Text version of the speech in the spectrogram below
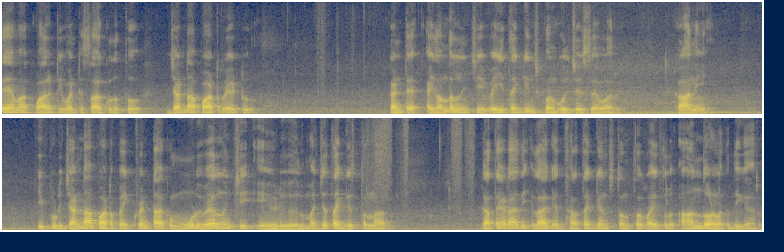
తేమ క్వాలిటీ వంటి సాకులతో జెండా పాట రేటు కంటే ఐదు వందల నుంచి వెయ్యి తగ్గించి కొనుగోలు చేసేవారు. కానీ ఇప్పుడు జెండా పాటపై క్వింటాకు మూడు వేల నుంచి ఏడు వేలు మధ్య తగ్గిస్తున్నారు. గతేడాది ఇలాగే ధర తగ్గించడంతో రైతులు ఆందోళనకు దిగారు.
